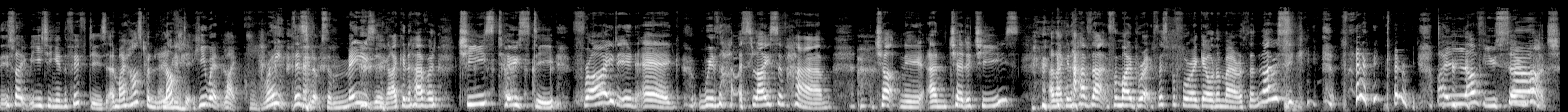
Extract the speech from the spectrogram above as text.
it's like eating in the 50s and my husband loved it. He went like great this looks amazing. I can have a cheese toasty fried in egg with a slice of ham chutney and cheddar cheese. And i can have that for my breakfast before i go on a marathon. And i was thinking very very i I love you so much.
